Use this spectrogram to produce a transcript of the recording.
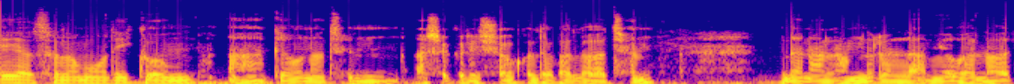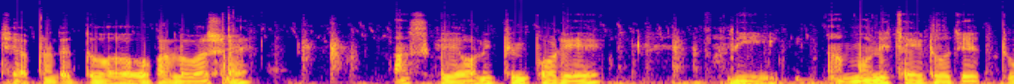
হে আসসালামু আলাইকুম কেমন আছেন? আশা করি সকলে ভালো আছেন। দেন আলহামদুলিল্লাহ আমিও ভালো আছি। আপনাদের দোয়া ও ভালোবাসায়। আজকে অনেকদিন পরে মানে আহ, মনে চাইলো যে একটু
